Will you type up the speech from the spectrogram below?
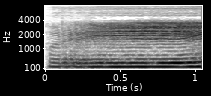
Pri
